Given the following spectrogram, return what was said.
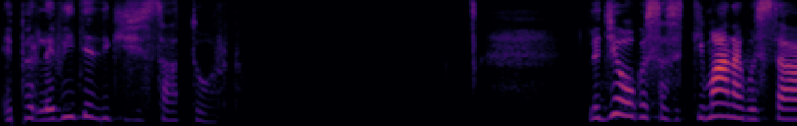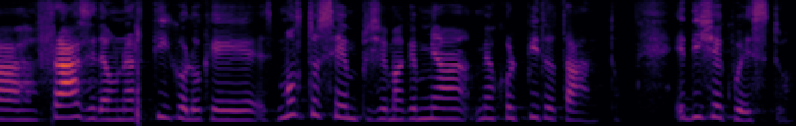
e per le vite di chi ci sta attorno. Leggevo questa settimana questa frase da un articolo che è molto semplice ma che mi ha, mi ha colpito tanto e dice questo.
